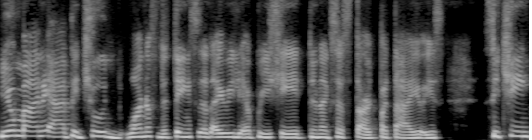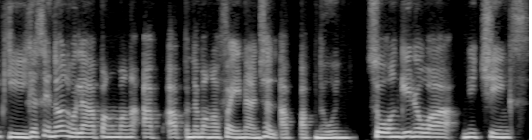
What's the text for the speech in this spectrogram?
yung money attitude, one of the things that I really appreciate na nagsa-start pa tayo is si Chinky kasi noon wala pang mga up-up na mga financial up-up noon. So ang ginawa ni Chinks,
